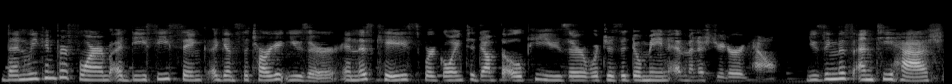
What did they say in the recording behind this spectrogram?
Then we can perform a DC sync against the target user. In this case, we're going to dump the OP user, which is a domain administrator account. Using this NT hash,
